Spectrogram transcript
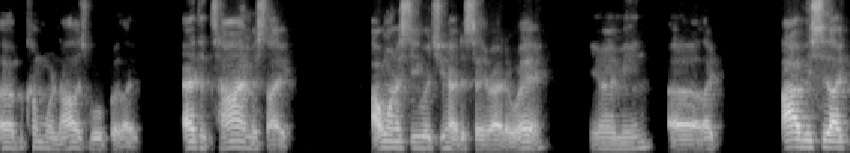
uh become more knowledgeable but like at the time it's like i want to see what you had to say right away you know what i mean uh like obviously like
